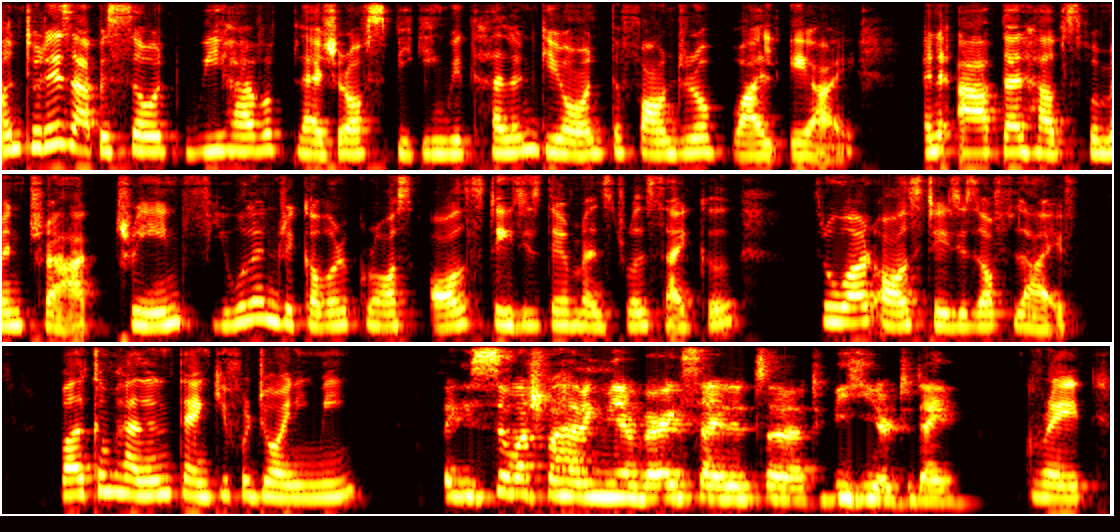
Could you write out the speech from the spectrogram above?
On today's episode, we have a pleasure of speaking with Helene Guillaume, the founder of Wild AI, an app that helps women track, train, fuel, and recover across all stages their menstrual cycle throughout all stages of life. Welcome, Helene. Thank you for joining me. Thank you so much for having me. I'm very excited uh, to be here today. Great.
